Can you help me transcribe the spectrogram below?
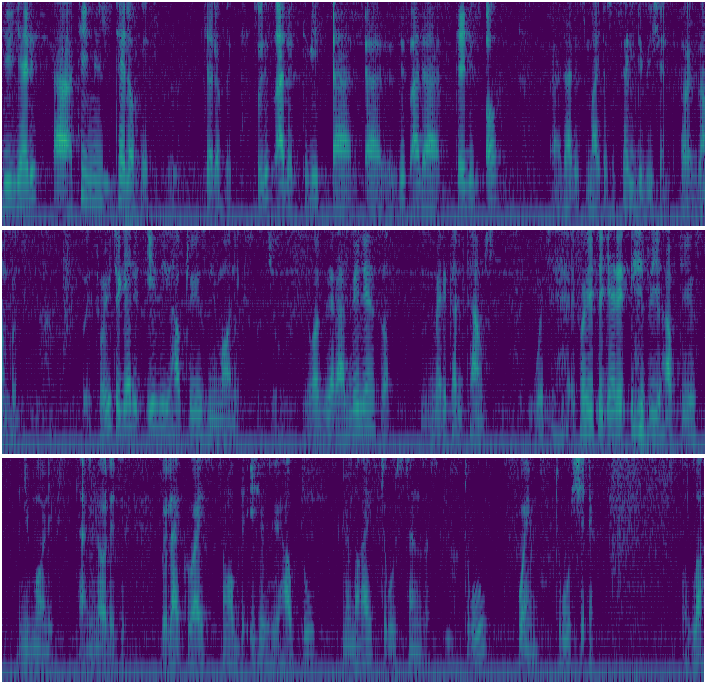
Do you get it? Uh, T means telophase. Telophase. So these are the three. Uh, uh, these are the stages of uh, that is mitosis cell division, for example. So for you to get it easy, you have to use mnemonics because there are millions of medical terms. Which for you to get it easy, you have to use mnemonics terminologies. So likewise, some of the issues you have to memorize through stanzas, through poems, through shi'r. Allah.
